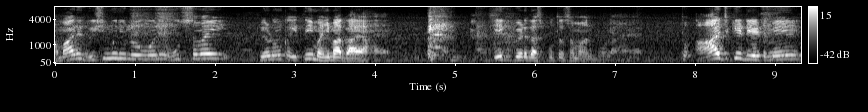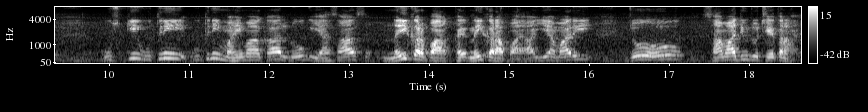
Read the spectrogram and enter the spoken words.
हमारे ऋषि मुनि लोगों ने उस समय पेड़ों का इतनी महिमा गाया है। एक पेड़ दस पुत्र समान बोला है। तो आज के डेट में उसकी उतनी उतनी महिमा का लोग एहसास नहीं कर पा नहीं करा पाया। ये हमारी जो सामाजिक जो चेतना है,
